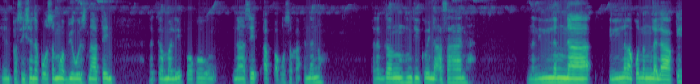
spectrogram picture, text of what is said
Ayun, pasensya na po sa mga viewers natin. Nagkamali po ako. Na-set up ako sa ano. Talagang hindi ko inaasahan. Nanilang na ninilang ako ng lalaki.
